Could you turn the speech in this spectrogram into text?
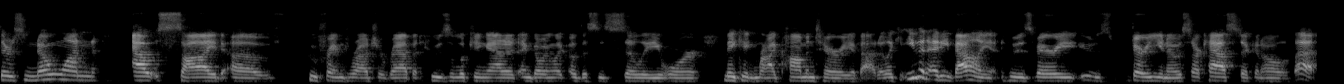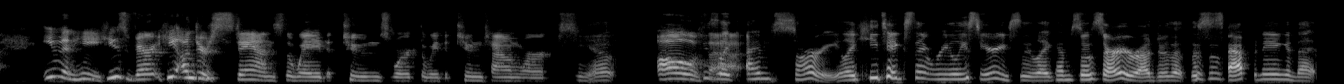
There's no one outside of who framed roger rabbit who's looking at it and going like oh this is silly or making wry commentary about it. Like even eddie valiant who's very who's very you know sarcastic and all of that even he he's very he understands the way that tunes work the way that toontown works. Yep. All of He's that like, I'm sorry. Like he takes it really seriously. Like, I'm so sorry, Roger, that this is happening and that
